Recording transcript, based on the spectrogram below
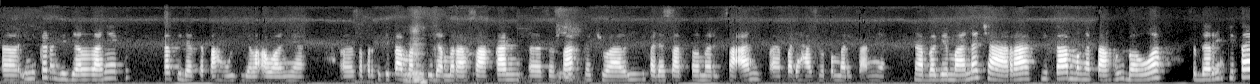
uh, ini kan gejalanya kita tidak ketahui gejala awalnya. Uh, seperti kita hmm. tidak merasakan uh, sesak kecuali pada saat pemeriksaan uh, pada hasil pemeriksaannya. Nah, bagaimana cara kita mengetahui bahwa sebenarnya kita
